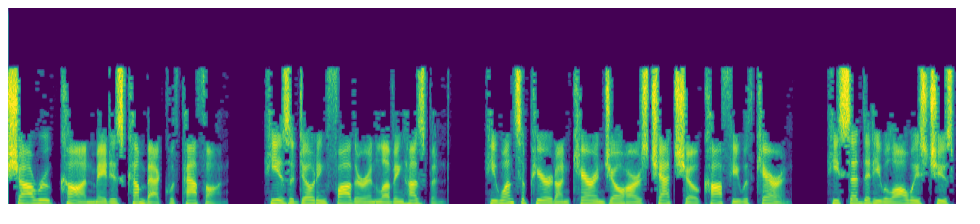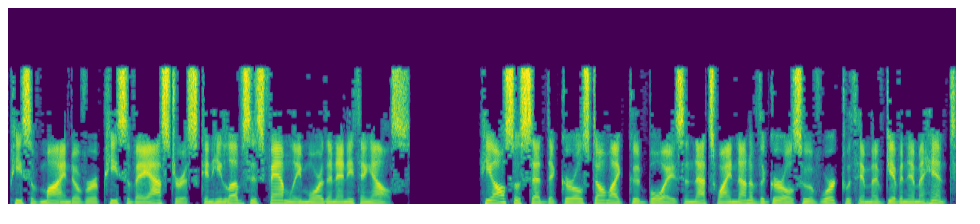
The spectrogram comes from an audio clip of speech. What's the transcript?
Shah Rukh Khan made his comeback with Pathaan. He is a doting father and loving husband. He once appeared on Karan Johar's chat show Coffee with Karan. He said that he will always choose peace of mind over a piece of A asterisk and he loves his family more than anything else. He also said that girls don't like good boys and that's why none of the girls who have worked with him have given him a hint.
